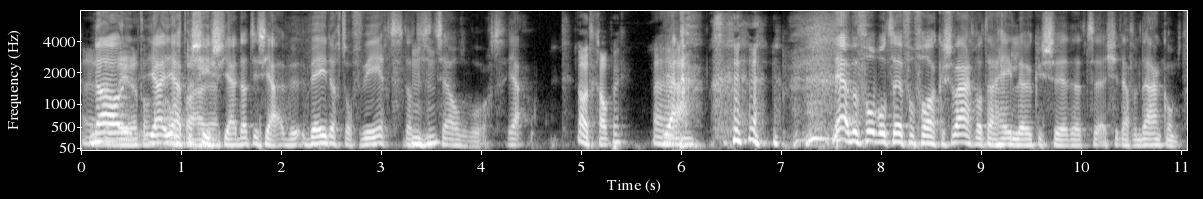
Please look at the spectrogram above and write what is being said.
nou, ja, ja, precies. Ja, dat is ja, Wedert of Weert, dat mm -hmm. is mhm. hetzelfde woord. Ja. Oh, wat grappig. Ja. Ehm. ja, bijvoorbeeld uh, voor Valkenswaard, wat daar heel leuk is, uh, dat als je daar vandaan komt,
